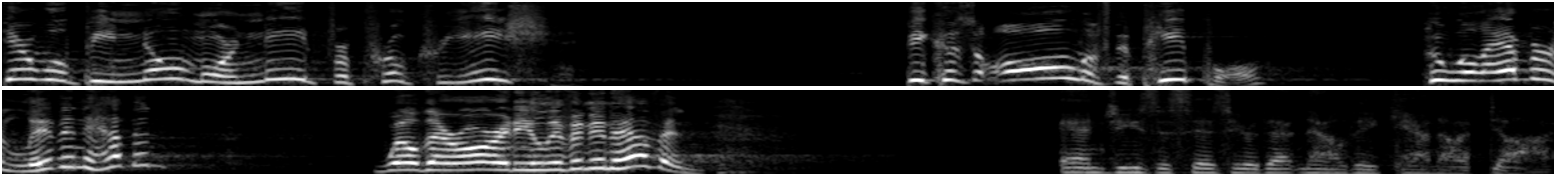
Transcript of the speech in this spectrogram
there will be no more need for procreation. Because all of the people who will ever live in heaven? Well, they're already living in heaven. And Jesus says here that now they cannot die.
